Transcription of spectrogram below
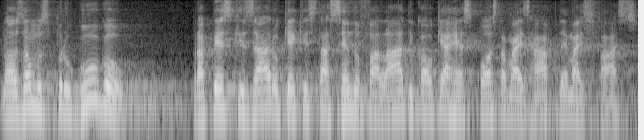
nós vamos para o Google para pesquisar o que, que está sendo falado e qual que é a resposta mais rápida e mais fácil.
